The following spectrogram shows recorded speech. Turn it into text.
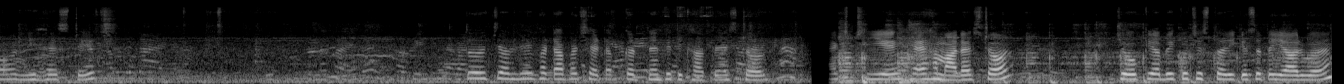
और ये है स्टेज तो चलिए फटाफट सेटअप करते हैं, फिर दिखाते हैं स्टॉल नेक्स्ट ये है हमारा स्टॉल जो कि अभी कुछ इस तरीके से तैयार हुआ है।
